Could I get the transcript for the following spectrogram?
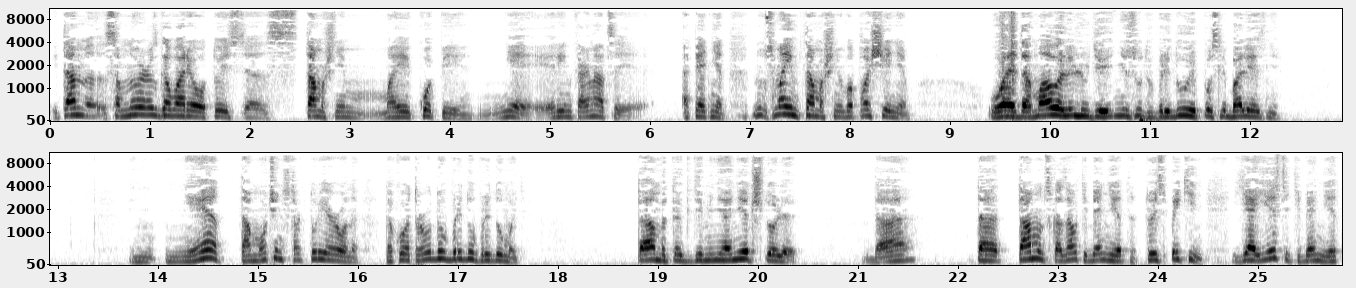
И там со мной разговаривал, то есть э, с тамошним моей копией, не реинкарнации, опять нет, ну, с моим тамошним воплощением. Ой, да мало ли людей несут в бреду и после болезни. Нет, там очень структурировано. Такое трудно в бреду придумать. Там это, где меня нет, что ли? Да. Там он сказал, тебя нет. То есть, прикинь, я есть, а тебя нет.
